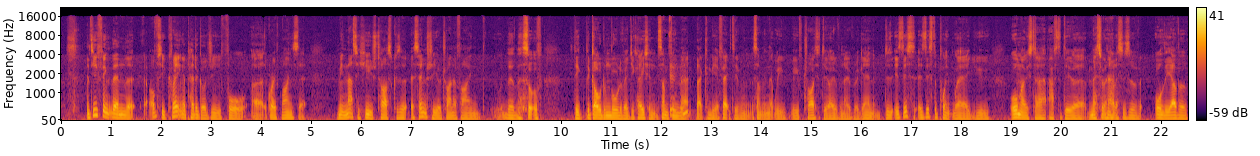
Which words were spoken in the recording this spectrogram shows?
and do you think then that obviously creating a pedagogy for uh, growth mindset? I mean that's a huge task because uh, essentially you're trying to find the the sort of the, the golden rule of education, something mm-hmm. that, that can be effective and something that we we've tried to do over and over again. Is this is this the point where you almost have to do a meta analysis of all the other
